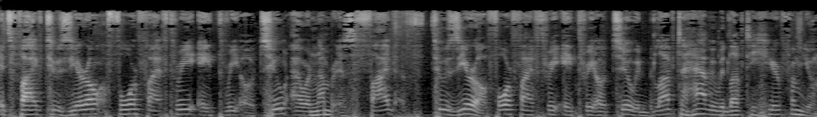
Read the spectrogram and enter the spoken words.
it's 520-453-8302. Our number is 520-453-8302. We'd love to have you. We'd love to hear from you.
